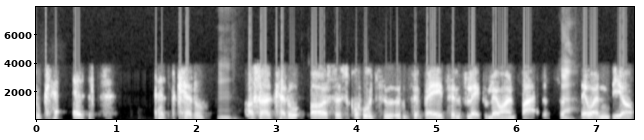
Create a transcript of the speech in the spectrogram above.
Du kan alt. Alt kan du. Mm. Og så kan du også skrue tiden tilbage til flag, du laver en fejl. Så Ja. var den lige om.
